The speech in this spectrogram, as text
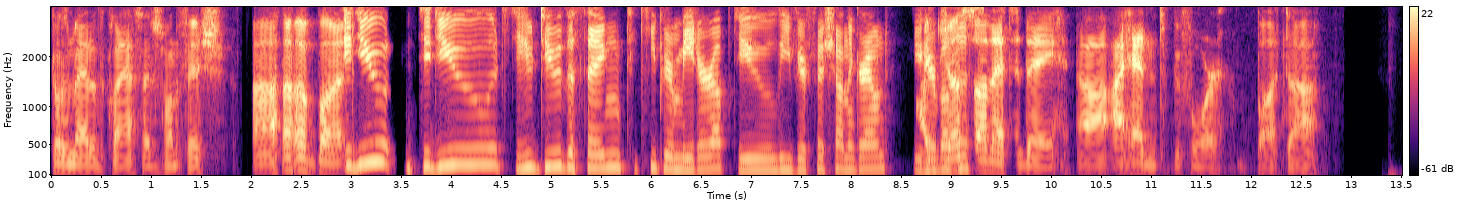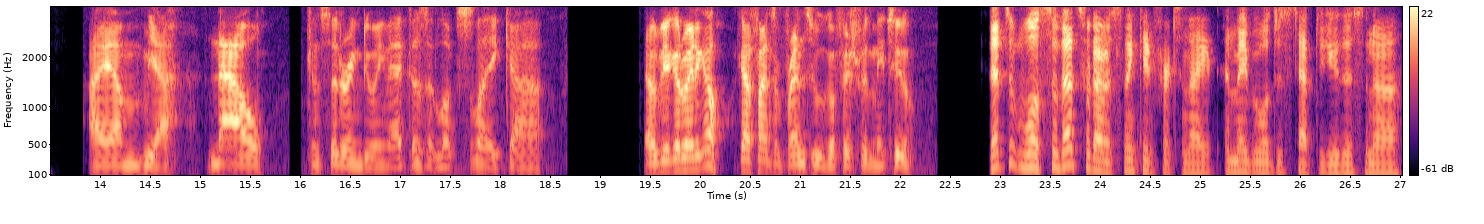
doesn't matter the class, I just want to fish. Uh but Did you did you do you do the thing to keep your meter up? Do you leave your fish on the ground? You I about just this? saw that today. Uh, I hadn't before, but uh, I am, yeah, now considering doing that because it looks like uh, that would be a good way to go. Got to find some friends who will go fish with me too. That's well, so that's what I was thinking for tonight, and maybe we'll just have to do this in uh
